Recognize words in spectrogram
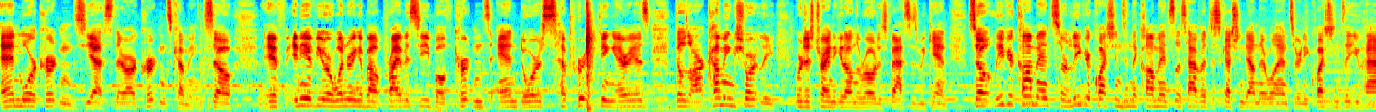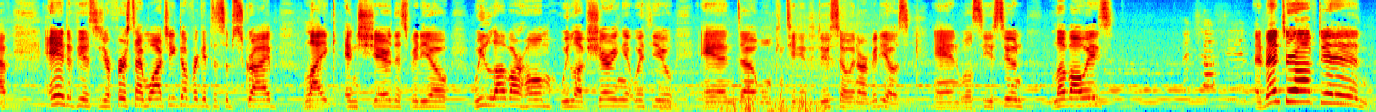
And more curtains. Yes, there are curtains coming. So if any of you are wondering about privacy, both curtains and doors separating areas, those are coming shortly. We're just trying to get on the road as fast as we can. So leave your comments or leave your questions in the comments. Let's have a discussion down there. We'll answer any questions that you have. And if this is your first time watching, don't forget to subscribe, like, and share this video. We love our home. We love sharing it with you, and uh, we'll continue to do so in our videos. And we'll see you soon. Love always. Adventure often!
